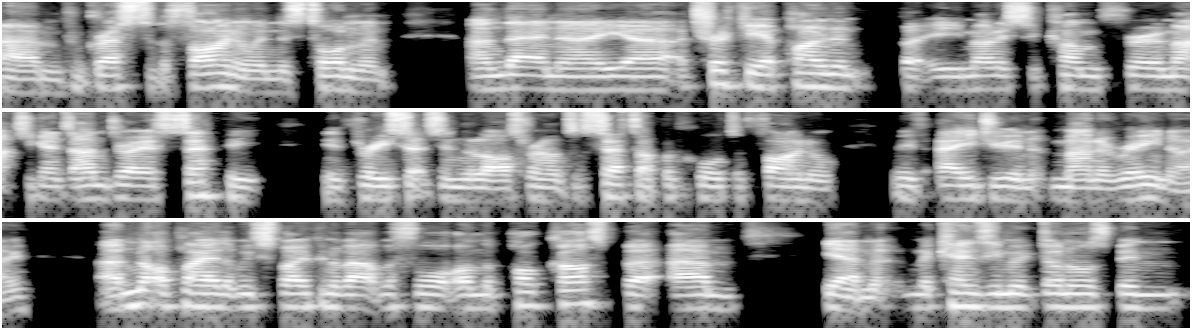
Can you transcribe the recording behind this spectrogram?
um, progress to the final in this tournament. And then a, uh, a tricky opponent, but he managed to come through a match against Andreas Seppi in three sets in the last round to set up a quarter final with Adrian Mannarino. Um, not a player that we've spoken about before on the podcast, but um, yeah, M- Mackenzie McDonald's been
